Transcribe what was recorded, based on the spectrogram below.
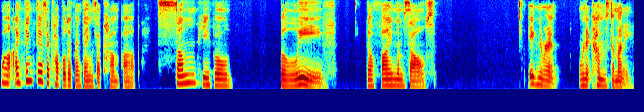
Well, I think there's a couple different things that come up some people believe they'll find themselves ignorant when it comes to money.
